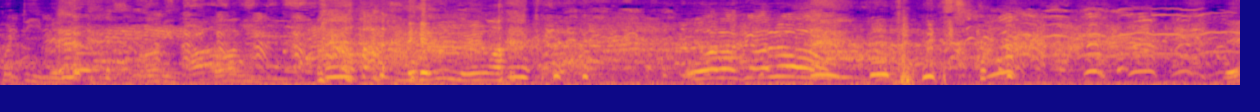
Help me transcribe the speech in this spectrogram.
ကွက်တီပဲဟောဒီဟောဒီလေလွဲဝါ Hola Carlos လေ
